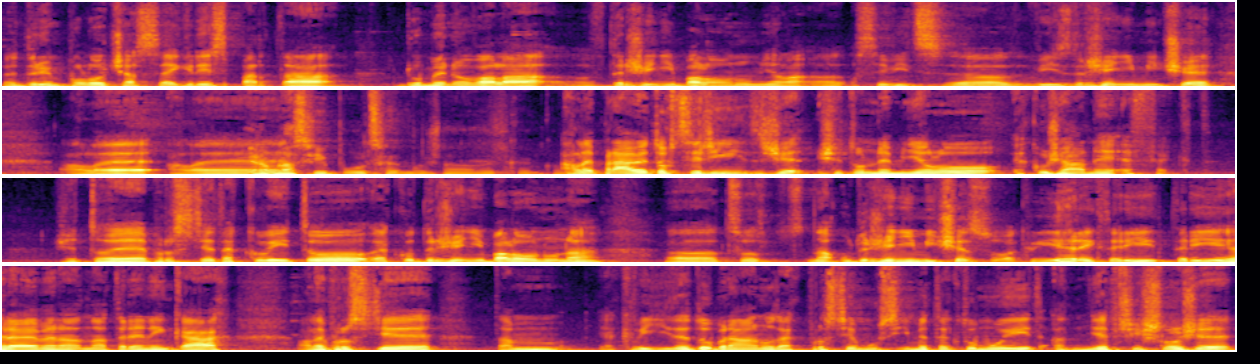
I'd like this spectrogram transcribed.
ve druhém poločase, kdy Sparta dominovala v držení balónu, měla asi víc, eh, víc držení míče, ale... ale Jenom na svý půlce možná. Tak jako... Ale právě to chci říct, že, že to nemělo jako žádný efekt že to je prostě takový to jako držení balónu na, uh, co, na udržení míče, jsou takové hry, které hrajeme na, na tréninkách, ale prostě tam, jak vidíte tu bránu, tak prostě musíme k tomu jít a mně přišlo, že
